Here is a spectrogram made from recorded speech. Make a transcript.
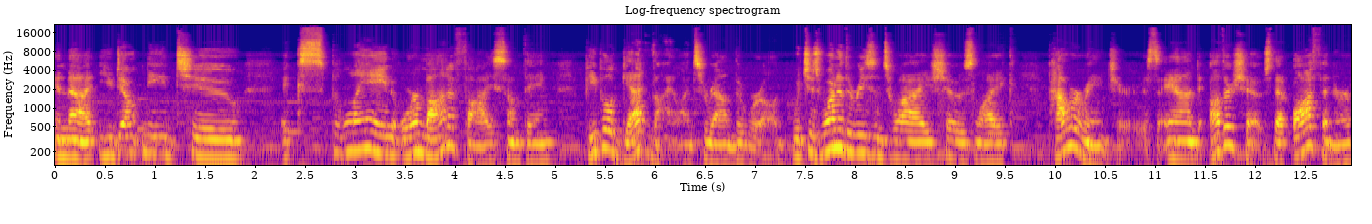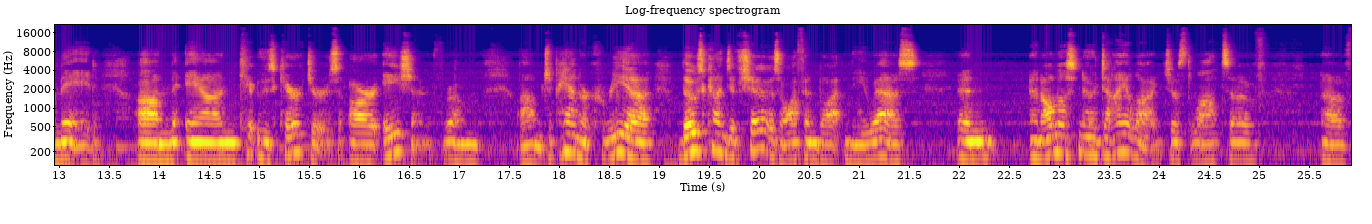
in that you don't need to explain or modify something. People get violence around the world, which is one of the reasons why shows like Power Rangers and other shows that often are made um, and ca- whose characters are Asian from um, Japan or Korea, those kinds of shows often bought in the U.S. and and almost no dialogue, just lots of of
